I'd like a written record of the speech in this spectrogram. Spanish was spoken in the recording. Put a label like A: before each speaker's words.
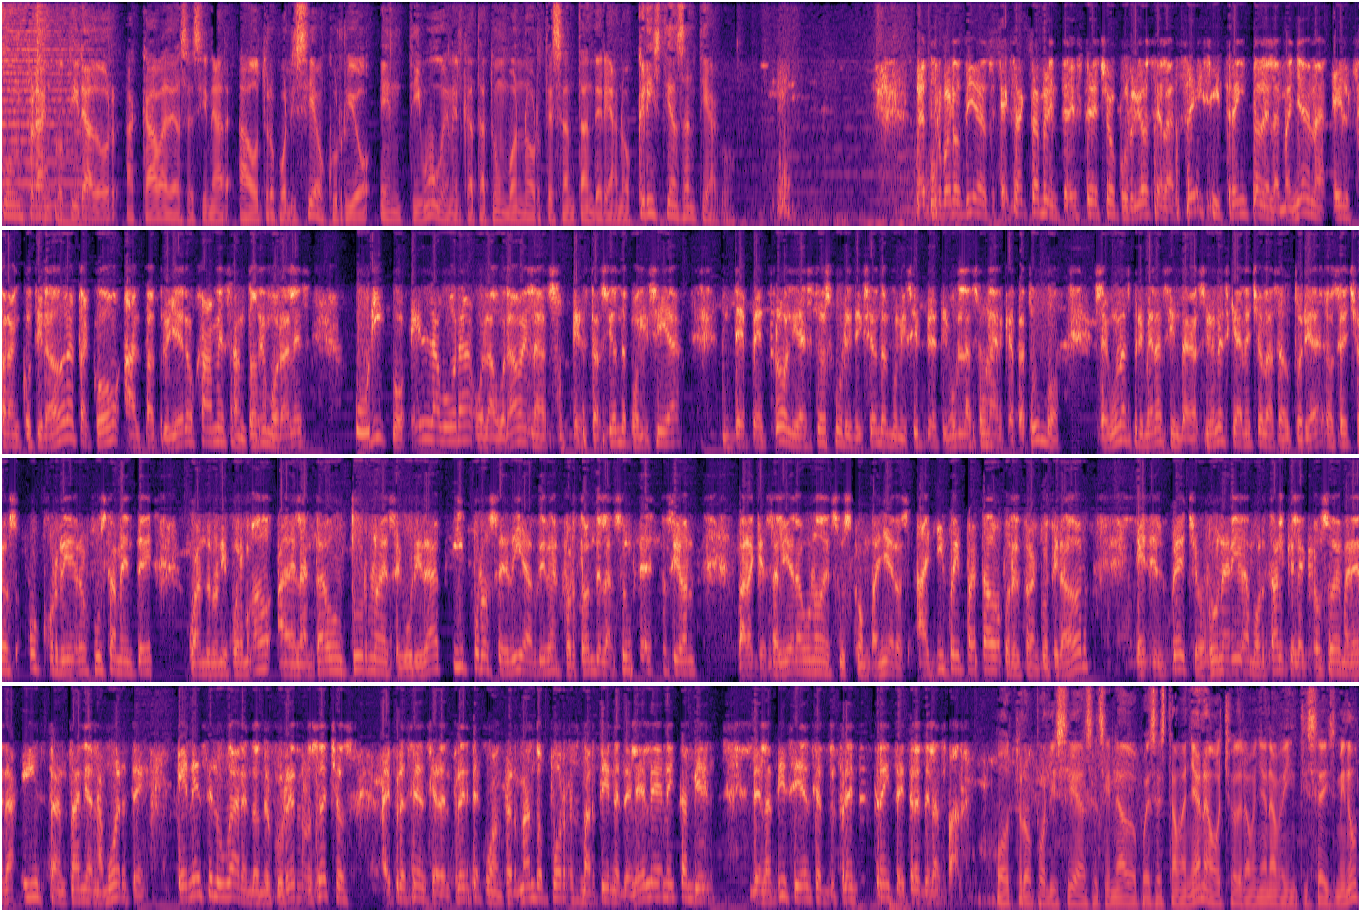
A: Un francotirador acaba de asesinar a otro policía. Ocurrió en Tibú, en el Catatumbo norte santandereano. Cristian Santiago.
B: Néstor, buenos días. Exactamente, este hecho ocurrió hacia las seis y treinta de la mañana. El francotirador atacó al patrullero James Antonio Morales Urico. Él labora o laboraba en la estación de policía de Petrolia. Esto es jurisdicción del municipio de Tibú, la zona del Catatumbo. Según las primeras indagaciones que han hecho las autoridades, los hechos ocurrieron justamente cuando el uniformado adelantaba un turno de seguridad y procedía a abrir el portón de la subestación para que saliera uno de sus compañeros. Allí fue impactado por el francotirador en el pecho. Fue una herida mortal que le causó de manera instantánea la muerte. En ese lugar en donde ocurrieron los hechos hay presencia del Frente Juan Fernando Porres Martínez del ELN y también de las disidencias del Frente 33 de las FARC.
A: Otro policía asesinado pues esta mañana, 8 de la mañana, 26 minutos.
